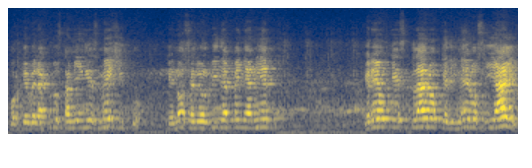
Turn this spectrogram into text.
porque Veracruz también es México, que no se le olvide a Peña Nieto. Creo que es claro que dinero sí hay,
